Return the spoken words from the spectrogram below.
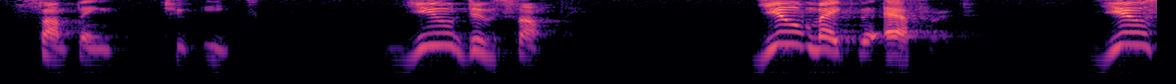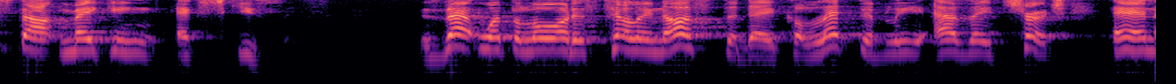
something to eat. You do something. You make the effort. You stop making excuses. Is that what the Lord is telling us today, collectively as a church and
